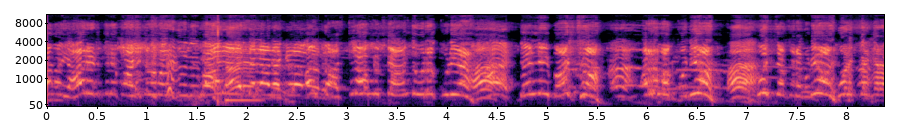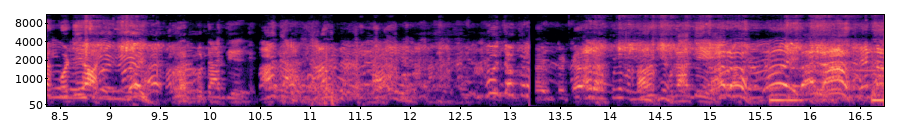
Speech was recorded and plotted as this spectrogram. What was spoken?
நாங்க யார் இடத்துல அடைக்கலம் அஸ்திராபுரத்தை ஆண்டு வரக்கூடிய. டெல்லி பாட்ஷா அரப. பூச்சக்கர கூட்டாது? என்ன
